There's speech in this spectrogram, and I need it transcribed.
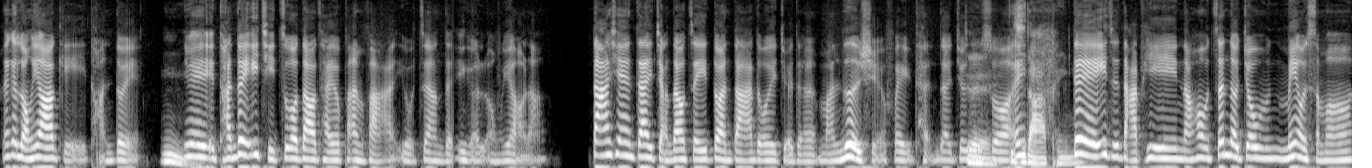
那个荣耀要给团队。嗯，因为团队一起做到，才有办法有这样的一个荣耀啦。大家现在在讲到这一段，大家都会觉得蛮热血沸腾的，就是说，一直打拼，对，一直打拼，然后真的就没有什么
